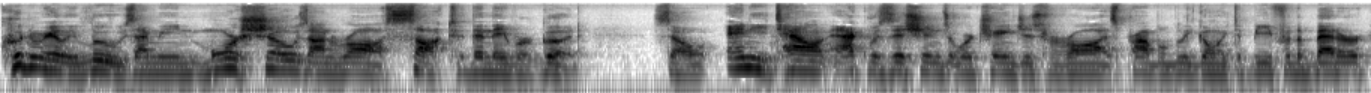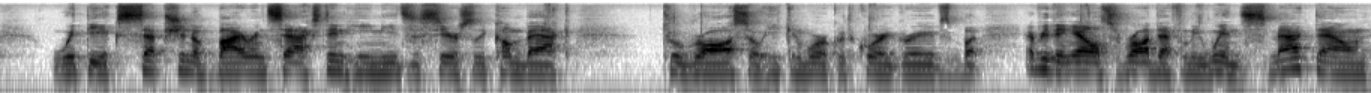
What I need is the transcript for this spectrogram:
couldn't really lose. I mean, more shows on Raw sucked than they were good. So any talent acquisitions or changes for Raw is probably going to be for the better with the exception of Byron Saxton, he needs to seriously come back to Raw so he can work with Corey Graves. But everything else, Raw definitely wins. SmackDown,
